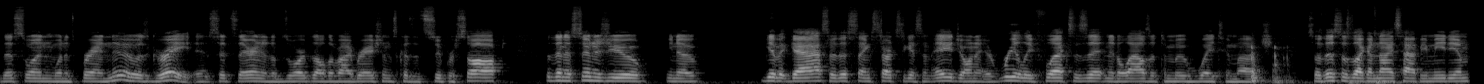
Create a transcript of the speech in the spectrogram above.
this one, when it's brand new, is great. It sits there and it absorbs all the vibrations because it's super soft. But then as soon as you, you know, give it gas or this thing starts to get some age on it, it really flexes it and it allows it to move way too much. So this is like a nice happy medium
